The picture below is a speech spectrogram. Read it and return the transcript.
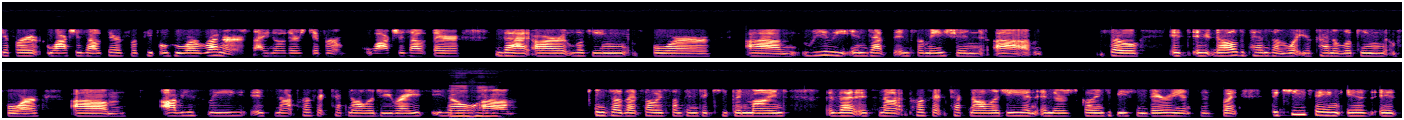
different watches out there for people who are runners. I know there's different watches out there that are looking for um, really in-depth information. Um, so it, it all depends on what you're kind of looking for. Um, obviously, it's not perfect technology, right? You know, Mhm. um, and so that's always something to keep in mind that it's not perfect technology, and, and there's going to be some variances. But the key thing is it's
